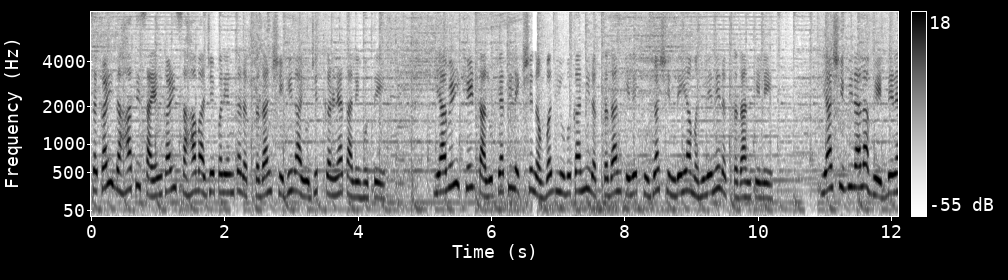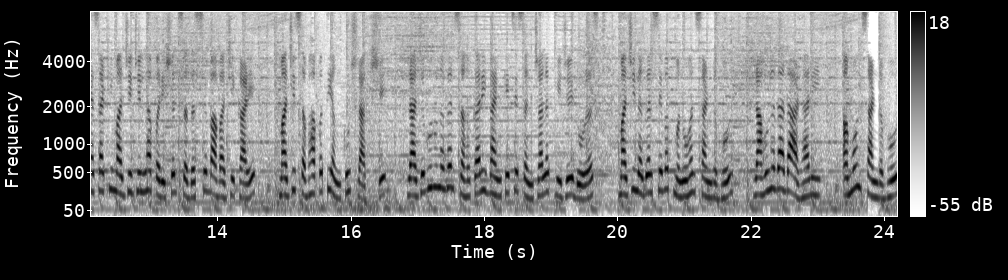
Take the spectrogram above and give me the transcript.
सकाळी दहा ते सायंकाळी सहा वाजेपर्यंत रक्तदान शिबिर आयोजित करण्यात आले होते. यावेळी खेड तालुक्यातील एकशे नव्वद युवकांनी रक्तदान केले पूजा शिंदे या महिलेने रक्तदान केले. या शिबिराला भेट देण्यासाठी माजी जिल्हा परिषद सदस्य बाबाजी काळे माजी सभापती अंकुश राक्षे राजगुरुनगर सहकारी बँकेचे संचालक विजय डोळस माजी नगरसेवक मनोहर सांडभोर राहुलदादा आढारी अमोल सांडभोर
